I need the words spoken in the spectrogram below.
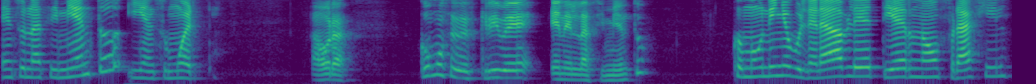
En su nacimiento y en su muerte. Ahora, ¿cómo se describe en el nacimiento? Como un niño vulnerable, tierno, frágil.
